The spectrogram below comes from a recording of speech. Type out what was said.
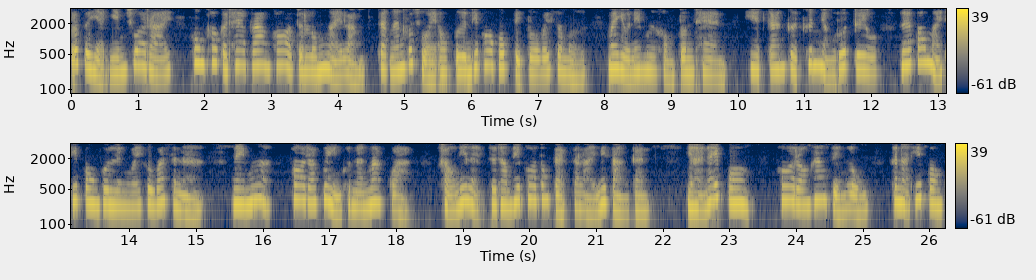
ก็เสียยิ้มชั่วร้าย พุ่งเข้ากระแทกร่างพ่อจนล้มหงายหลัง จากนั้นก็ฉวยเอาปืนที่พ่อพกติดตัวไว้เสมอ มาอยู่ในมือของตนแทน เหตุการณ์เกิดขึ้นอย่างรวดเร็ว และเป้าหมายที่ปองพลเล็งไว้คือวาสนา ในเมื่อพ่อรักผู้หญิงคนนั้นมากกว่า เขานี่แหละจะทำให้พ่อต้องแตกสลายไม่ต่างกัน อย่านะไอ้ปอง พ่อร้องห้ามเสียงหลง ขณะที่ปองพ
